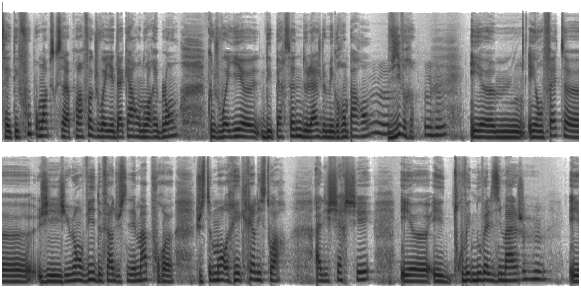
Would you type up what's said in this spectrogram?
ça a été fou pour moi parce que c'est la première fois que je voyais Dakar en noir et blanc, que je voyais euh, des personnes de l'âge de mes grands-parents mmh. vivre. Mmh. Et, euh, et, en fait, euh, j'ai eu envie de faire du cinéma pour justement réécrire l'histoire, aller chercher et, et, trouver de nouvelles images. Mmh. Et,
